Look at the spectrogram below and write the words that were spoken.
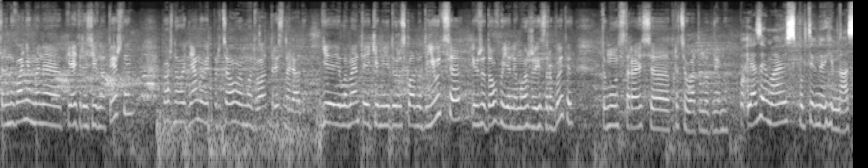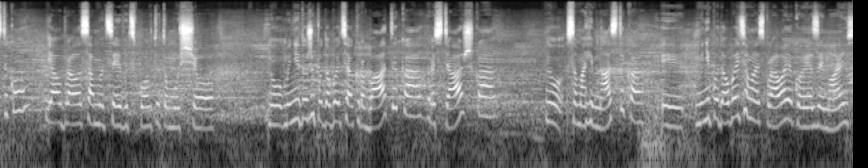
Тренування в мене 5 разів на тиждень. Кожного дня ми відпрацьовуємо 2-3 снаряди. Є елементи, які мені дуже складно даються, і вже довго я не можу їх зробити, тому стараюся працювати над ними. Я займаюся спортивною гімнастикою. Я обрала саме цей вид спорту, тому що ну, мені дуже подобається акробатика, розтяжка, ну, сама гімнастика. І мені подобається моя справа, якою я займаюся.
